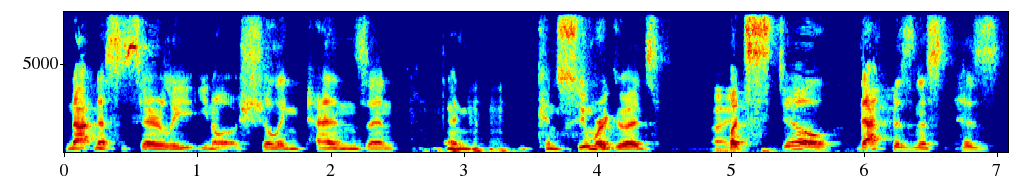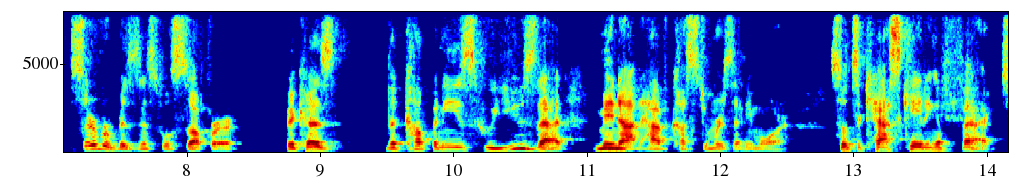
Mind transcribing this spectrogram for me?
not necessarily, you know, shilling pens and and consumer goods. Right. But still, that business, his server business will suffer because the companies who use that may not have customers anymore. So it's a cascading effect.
